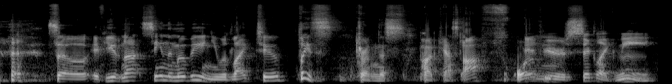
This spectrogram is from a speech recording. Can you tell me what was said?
so if you have not seen the movie and you would like to, please turn this podcast off. Or And- if you're sick like me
